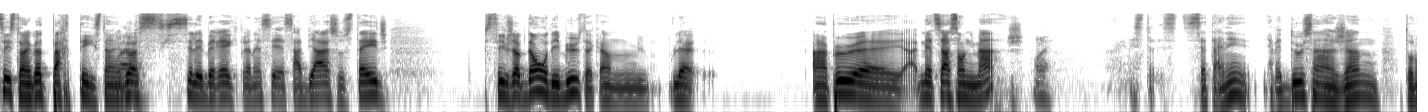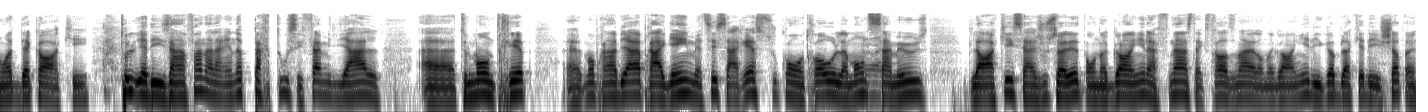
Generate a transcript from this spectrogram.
Sais, c'est un gars de party. C'est un Ouais. gars qui célébrait, qui prenait ses- sa bière sur stage. Puis Steve Jobdon, au début, c'était comme... Il voulait un peu euh, mettre ça à son image. Ouais. Mais cette, année, il y avait 200 jeunes, tournoi de deck hockey. Tout- Il y a des enfants dans l'aréna partout, c'est familial. Euh, tout le monde tripe. Euh, tout le monde prend la bière après la game, mais tu sais, ça reste sous contrôle. Le monde Ouais. Puis le hockey, ça joue solide. Puis on a gagné la finale, c'était extraordinaire. On a gagné, les gars bloquaient des shots euh,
